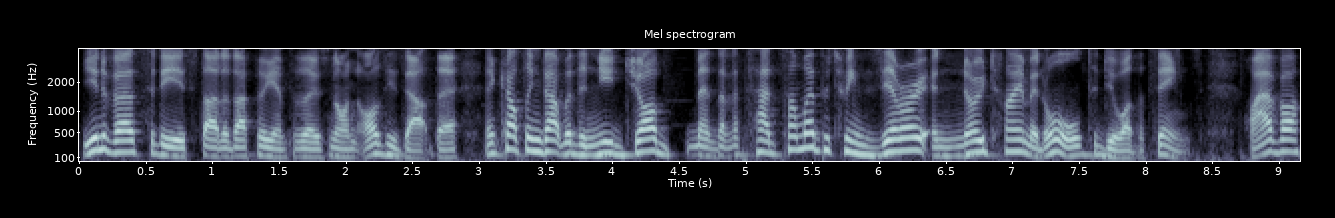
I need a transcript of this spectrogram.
University has started up again for those non Aussies out there, and coupling that with a new job meant that I've had somewhere between zero and no time at all to do other things. However,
